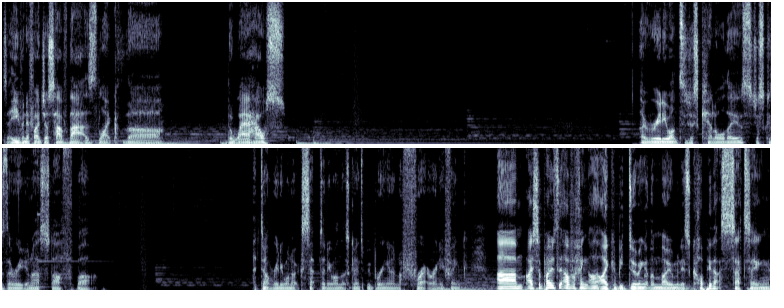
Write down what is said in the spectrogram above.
So even if I just have that as like the the warehouse. I really want to just kill all these just because they're eating our stuff, but I don't really want to accept anyone that's going to be bringing in a threat or anything. Um, I suppose the other thing I could be doing at the moment is copy that setting.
